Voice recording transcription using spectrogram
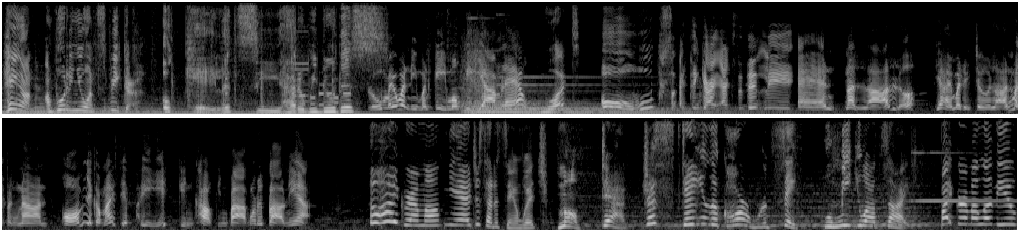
hang on, I'm putting you on speaker. Okay, let's see. How do we do this? รู้ไหมว่านี่มันกี่โมงกี่ยามแล้ว What? Oh, whoops, I think I accidentally... แอนนั่นหลานเหรอยายไม่ได้เจอหลานมาตั้งนาน พร้อมอย่างกับไม้เสียบผี กินข้าวกินปลาบ้างหรือเปล่าเนี่ย Oh, hi, Grandma. Yeah, I just had a sandwich. Mom, Dad, just stay in the car where it's safe. We'll meet you outside. Bye, Grandma. Love you.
